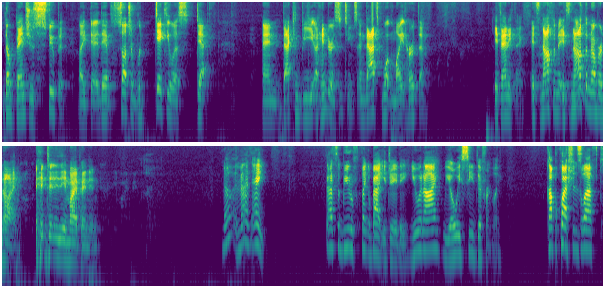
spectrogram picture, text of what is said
their bench is stupid. Like, they, they have such a ridiculous depth, and that can be a hindrance to teams, and that's what might hurt them. If anything, it's not the it's not the number nine, in my opinion. No, and that hey, that's the beautiful thing about you, JD. You and I, we always see differently. Couple questions left.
